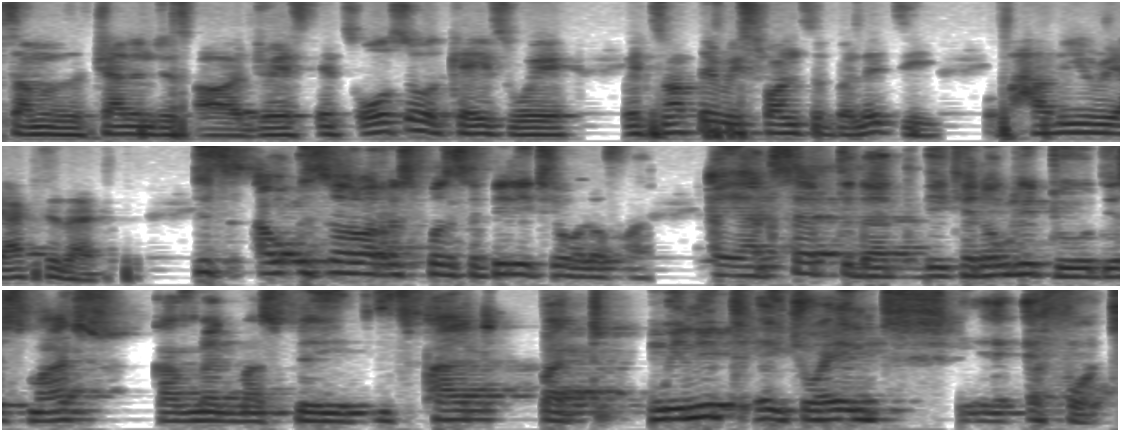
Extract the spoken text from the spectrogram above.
some of the challenges are addressed. It's also a case where it's not their responsibility. How do you react to that? It's our responsibility, all of us. I accept that they can only do this much. Government must play its part, but we need a joint uh, effort.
